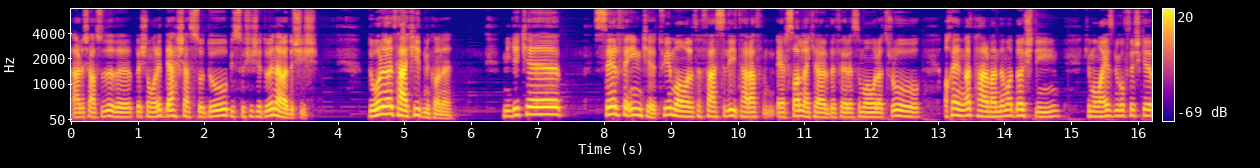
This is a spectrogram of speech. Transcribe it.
ارزش افزوده داده به شماره 1062 26 96 دوباره داره تاکید می‌کنه. میگه که صرف این که توی معاملات فصلی طرف ارسال نکرده فهرست معاملات رو آخه انقدر پرونده ما داشتیم که ممیز میگفتش که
